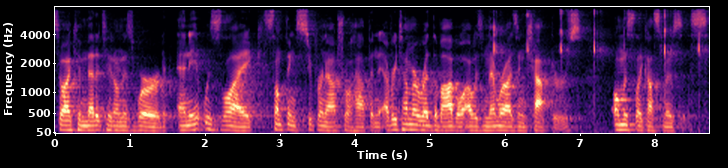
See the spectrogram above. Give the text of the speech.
so I can meditate on His Word. And it was like something supernatural happened. Every time I read the Bible, I was memorizing chapters, almost like osmosis.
